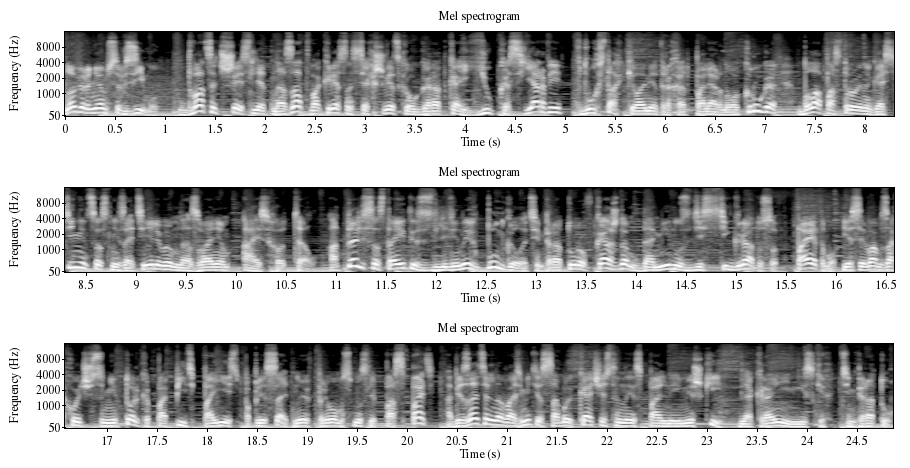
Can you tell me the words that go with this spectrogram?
Но вернемся в зиму. 26 лет назад в окрестностях шведского городка Юккасьярви в 200 километрах от полярного круга была построена гостиница с незатейливым названием Ice Hotel. Отель состоит из ледяных бунгало, температура в каждом до минус 10 градусов. Поэтому, если вам захочется не только попить, поесть, поплясать, но и в прямом смысле поспать, обязательно возьмите с собой качественные спальные мешки для крайне низких температур.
